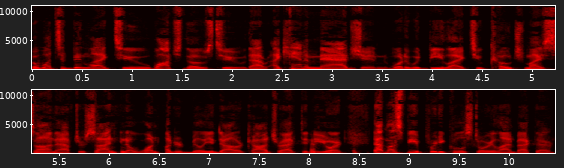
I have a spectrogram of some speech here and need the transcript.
But what's it been like to watch those two? That I can't imagine what it would be like to coach my son after signing a one hundred million dollar contract in New York. that must be a pretty cool storyline back there.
